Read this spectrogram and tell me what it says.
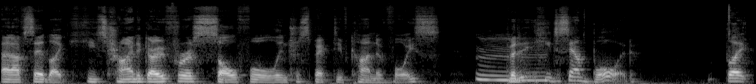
and I've said like he's trying to go for a soulful, introspective kind of voice, but it, he just sounds bored. Like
